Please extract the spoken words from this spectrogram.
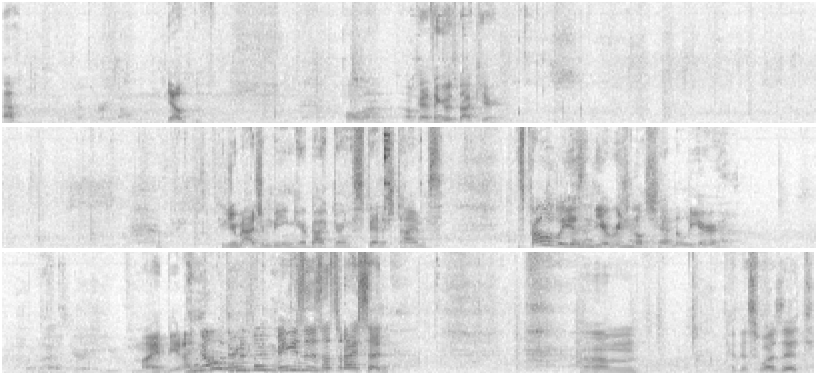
huh? Yep. Hold on. Okay, I think it was back here. Could you imagine being here back during the Spanish times? This probably isn't the original chandelier. Might be. I know, there's like mazes, that's what I said. Um, okay, this was it.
